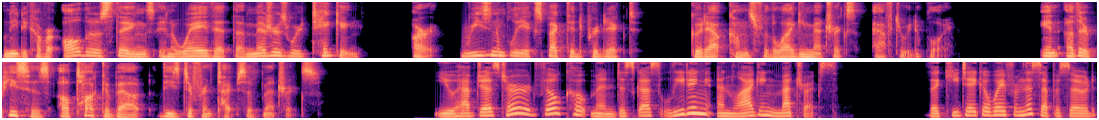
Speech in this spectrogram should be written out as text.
We'll need to cover all those things in a way that the measures we're taking are reasonably expected to predict good outcomes for the lagging metrics after we deploy. In other pieces, I'll talk about these different types of metrics. You have just heard Phil Koopman discuss leading and lagging metrics. The key takeaway from this episode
